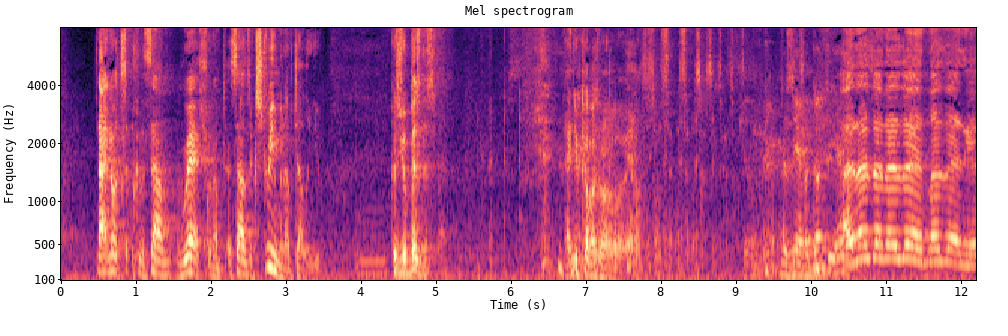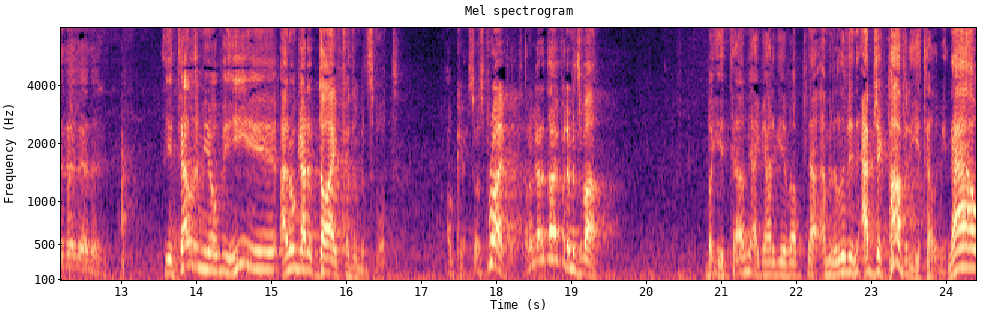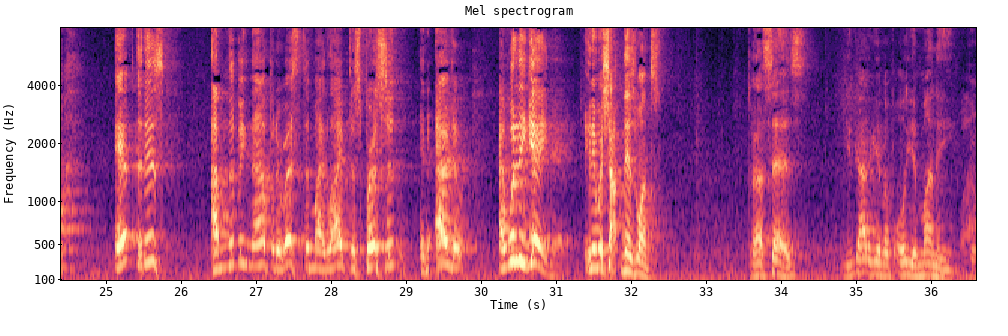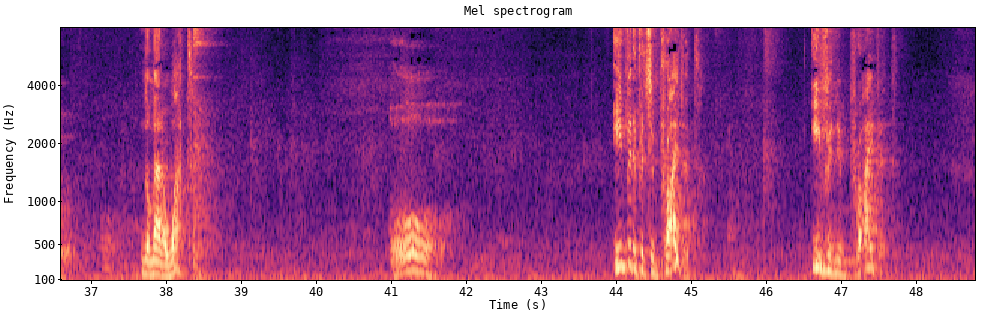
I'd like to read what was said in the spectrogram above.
Now I know it's going to sound rash when I'm, it sounds extreme when I'm telling you, because you're a businessman, and you come oh, oh, as well. Does he have a gun to your head? You're telling me over here I don't got to die for the mitzvot. Okay, so it's private. I don't got to die for the mitzvah. But you tell me I got to give up now. I'm going to live in abject poverty. You're telling me now. After this, I'm living now for the rest of my life. This person in abject, and what did he gain? He never shot in this once. Torah says you got to give up all your money, wow. no matter what. Oh, even if it's in private, even in private.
